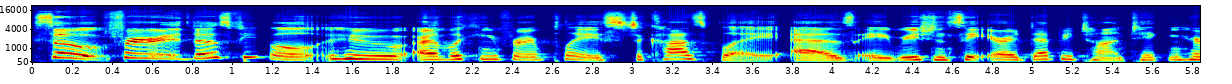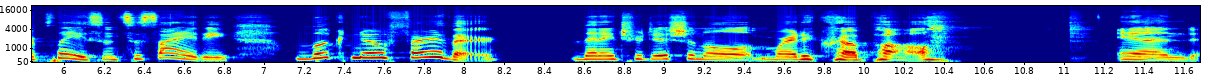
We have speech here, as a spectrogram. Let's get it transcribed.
So, for those people who are looking for a place to cosplay as a Regency era debutante taking her place in society, look no further than a traditional Mardi Gras ball. And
